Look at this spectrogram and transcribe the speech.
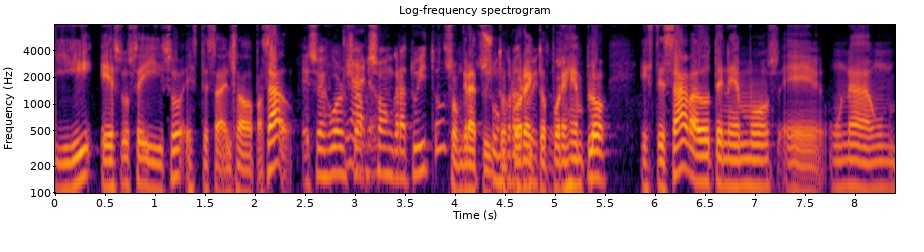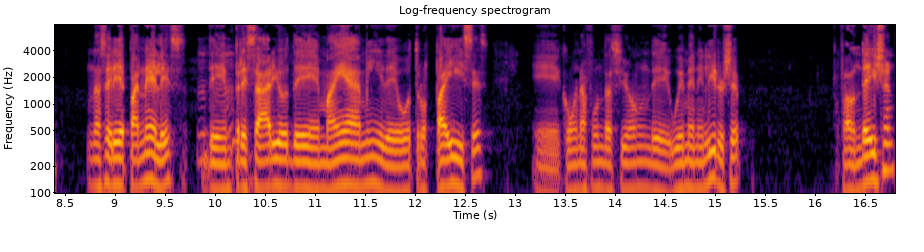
y eso se hizo este el sábado pasado. ¿Esos workshops Claro. son gratuitos? Son gratuitos, correcto. gratuitos. Por ejemplo, este sábado tenemos eh, una, un- una serie de paneles de empresarios de Miami y de otros países eh, con una fundación de Women in Leadership Foundation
